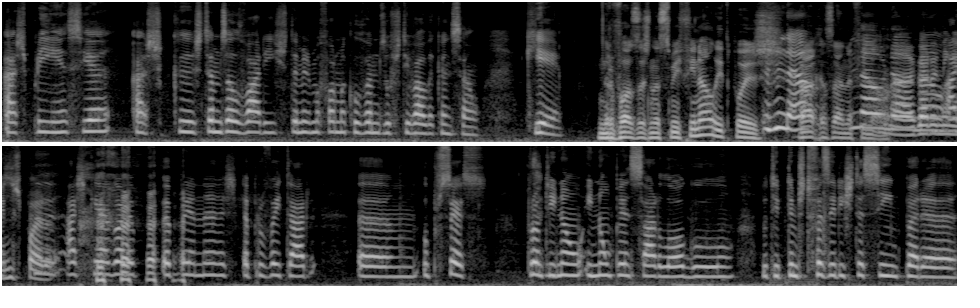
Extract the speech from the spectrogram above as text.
à experiência, acho que estamos a levar isto da mesma forma que levamos o Festival da Canção, que é Nervosas na semifinal e depois Não, a arrasar na final. Não, não, Não, agora não. ninguém nos para. Que, acho que é agora apenas aproveitar hum, o processo. Pronto, e não, e não pensar logo do tipo, temos de fazer isto assim para,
